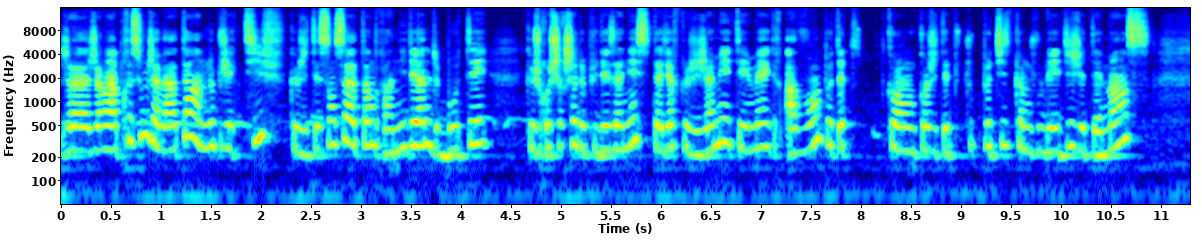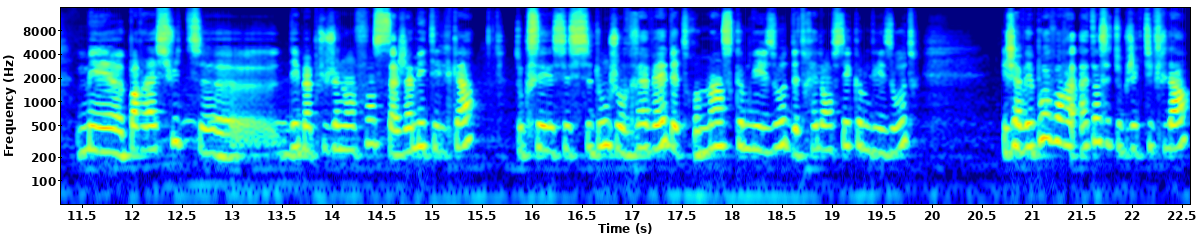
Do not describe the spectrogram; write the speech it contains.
j'avais l'impression que j'avais atteint un objectif, que j'étais censée atteindre un idéal de beauté que je recherchais depuis des années, c'est-à-dire que j'ai jamais été maigre avant. Peut-être quand, j'étais toute petite, comme je vous l'ai dit, j'étais mince. Mais euh, par la suite, euh, dès ma plus jeune enfance, ça n'a jamais été le cas. Donc c'est ce dont je rêvais, d'être mince comme les autres, d'être élancée comme les autres. Et j'avais beau avoir atteint cet objectif-là,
